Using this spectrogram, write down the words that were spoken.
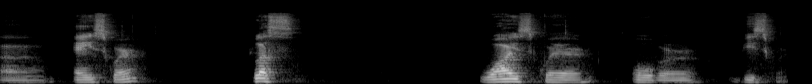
uh, a squared plus y squared over b squared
